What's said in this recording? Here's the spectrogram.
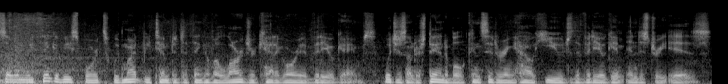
So when we think of esports, we might be tempted to think of a larger category of video games, which is understandable considering how huge the video game industry is.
